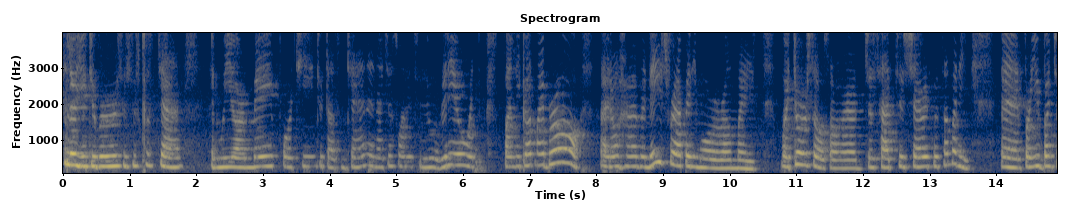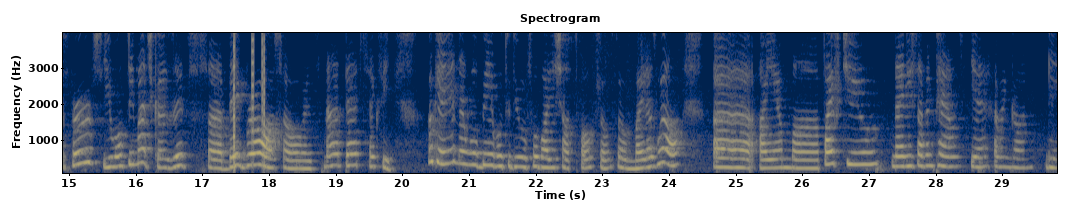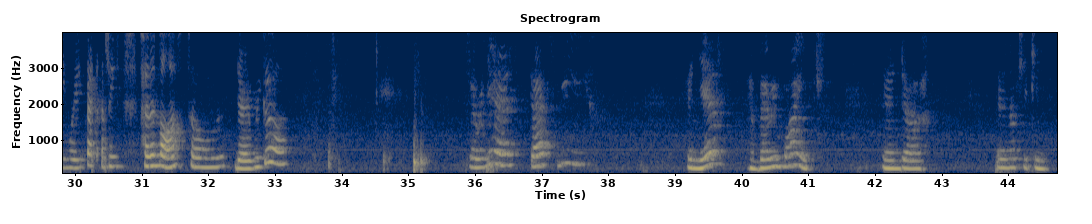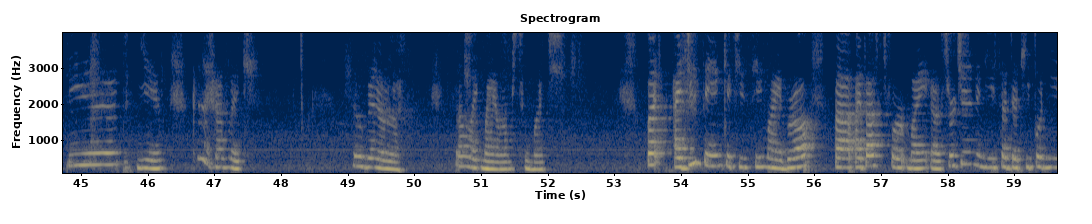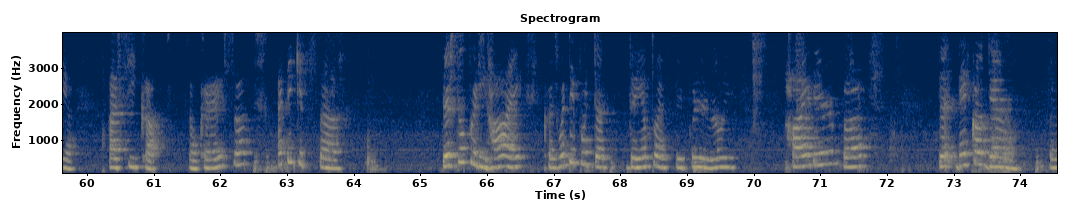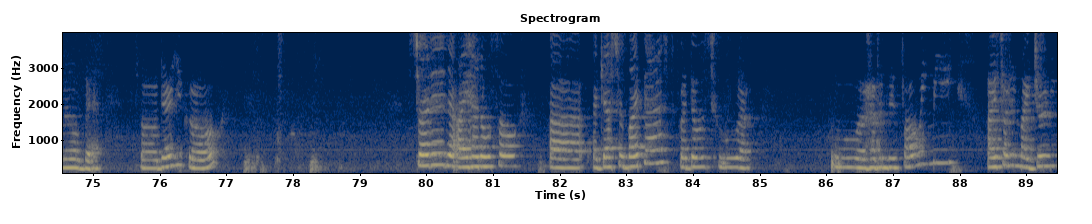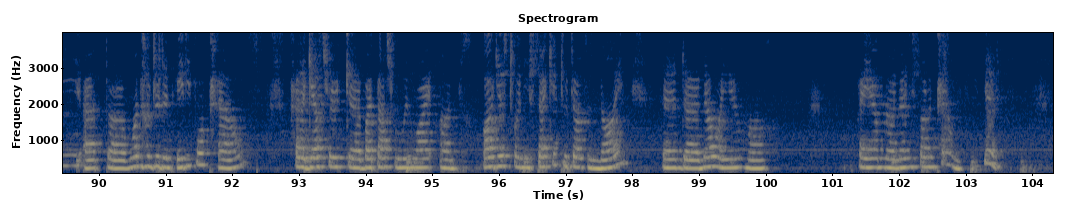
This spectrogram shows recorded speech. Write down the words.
Hello YouTubers, this is Christiane and we are May 14, 2010 and I just wanted to do a video with finally got my bra. I don't have an ace wrap anymore around my my torso so I just had to share it with somebody. And for you bunch of pervs, you won't see much because it's a big bra so it's not that sexy. Okay, and then we'll be able to do a full body shot also, so might as well. Uh, I am uh, 5'2", 97 pounds. Yeah, haven't gone gain weight, but at least haven't lost. So there we go. So yes, that's me. And yes, I'm very white. And uh, I don't know if you can see it. Yes, kind of have like a little bit of a, I don't like my arms too much. But I do think if you see my bra, uh, I've asked for my uh, surgeon and he said that he put me a, a C cup. Okay, so I think it's, uh, they're still pretty high because when they put the, the implants, they put it really high there, but the, they've gone down a little bit. So there you go. Started, I had also uh, a gastric bypass for those who uh, who uh, haven't been following me. I started my journey at uh, 184 pounds. Had a gastric uh, bypass for Roux-en-Y on August 22nd, 2009, and uh, now I am I am 97 pounds. Yes,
